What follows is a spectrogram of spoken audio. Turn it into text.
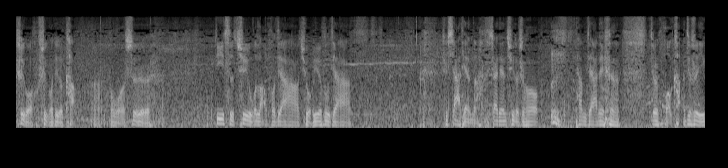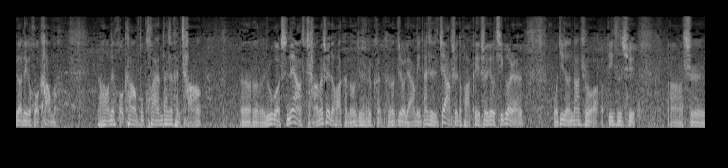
睡过睡过这个炕啊，我是第一次去我老婆家，去我岳父家，是夏天的，夏天去的时候，他们家那个 就是火炕，就是一个那个火炕嘛，然后那火炕不宽，但是很长。嗯，如果是那样长的睡的话，可能就是可可能只有两米，但是这样睡的话，可以睡六七个人。我记得当时我第一次去，啊，是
